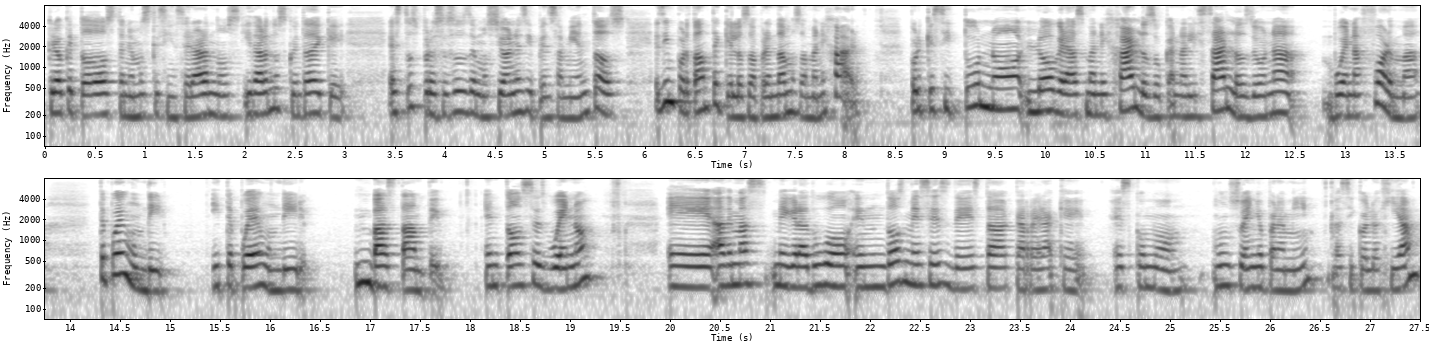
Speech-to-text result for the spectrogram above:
Creo que todos tenemos que sincerarnos y darnos cuenta de que estos procesos de emociones y pensamientos es importante que los aprendamos a manejar. Porque si tú no logras manejarlos o canalizarlos de una buena forma, te pueden hundir y te pueden hundir bastante. Entonces, bueno, eh, además me graduó en dos meses de esta carrera que es como un sueño para mí, la psicología.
